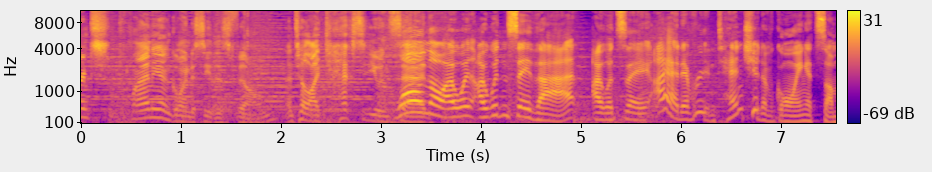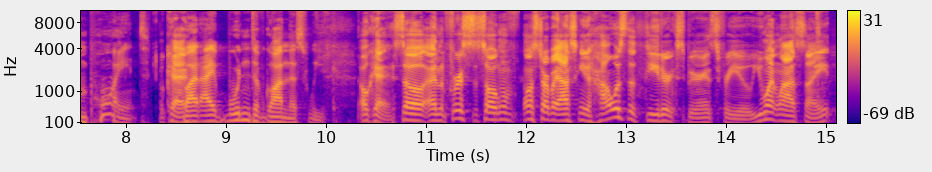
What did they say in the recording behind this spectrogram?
Weren't planning on going to see this film until I texted you and said, Well, no, I w- I wouldn't say that. I would say I had every intention of going at some point. Okay. But I wouldn't have gone this week. Okay, so and first, so I want to start by asking you, how was the theater experience for you? You went last night,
